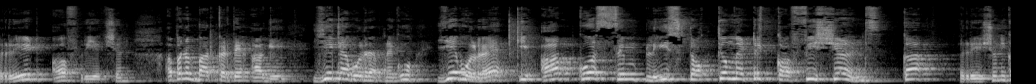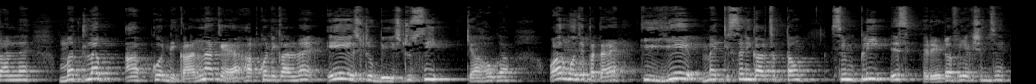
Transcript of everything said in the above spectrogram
रेट ऑफ़ रिएक्शन अपन अब बात करते हैं आगे। ये क्या बोल रहा है अपने को? ये बोल रहा है कि आपको सिंपली स्टोक्योमेट्रिक कॉफिशियंट का रेशियो निकालना है। मतलब आपको निकालना क्या है? आपको निकालना है A is to B is to C क्या होगा? और मुझे पता है कि ये मैं किससे निकाल सकता हूँ? सिंपली इस रेट ऑफ़ रिएक्शन से।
